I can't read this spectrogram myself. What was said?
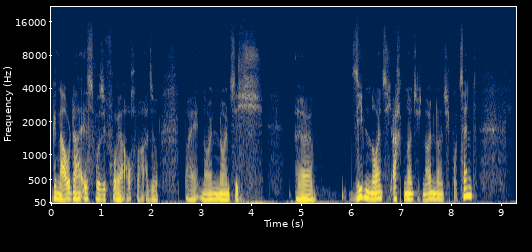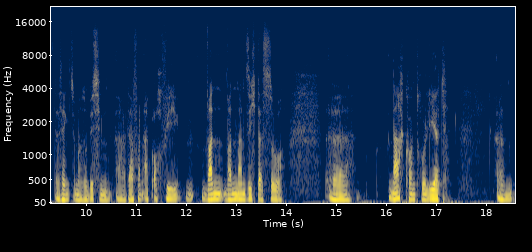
genau da ist, wo sie vorher auch war. Also bei 99, 97, 98, 99 Prozent. Das hängt immer so ein bisschen äh, davon ab, auch wie, wann, wann man sich das so äh, nachkontrolliert. Ähm,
